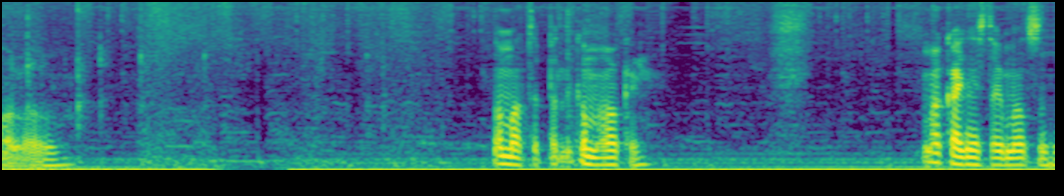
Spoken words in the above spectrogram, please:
O lol. No ma TP, tylko ma. Okay. Okej, nie jest tak mocny.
